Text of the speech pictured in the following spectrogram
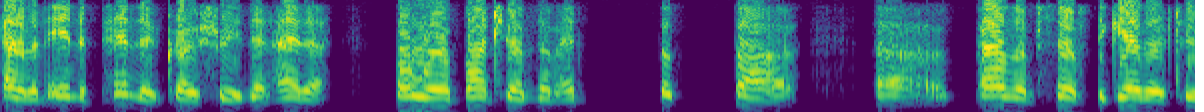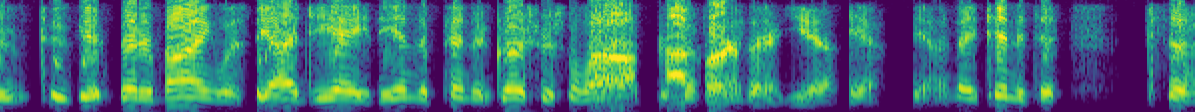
kind of an independent grocery that had a where a bunch of them had uh, uh, bound themselves together to to get better buying was the IGA, the Independent Grocers Uh, Alliance. or I've heard of that, yeah. yeah, yeah. They tended to, to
